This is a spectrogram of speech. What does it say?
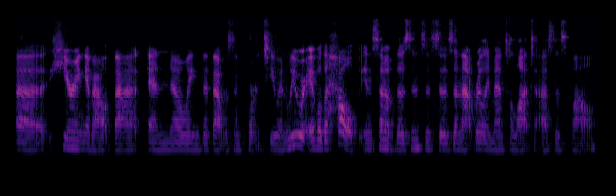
uh, hearing about that and knowing that that was important to you. And we were able to help in some of those instances, and that really meant a lot to us as well.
